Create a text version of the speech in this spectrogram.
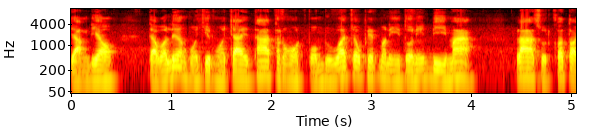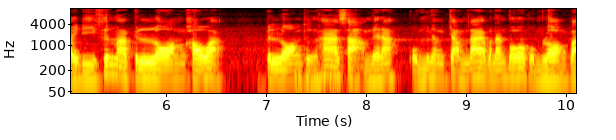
อย่างเดียว แต่ว่าเรื่องหัวจิตหัวใจถ้าทรหดผมดูว่าเจ้าเพชรมณีตัวนี้ดีมาก ล่าสุดก็ต่อยดีขึ้นมาเป็นรองเขาอะเป็นรองถึง 5-3 เลยนะ ผมยังจำได้วันนั้นเพราะว่าผมลองไป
